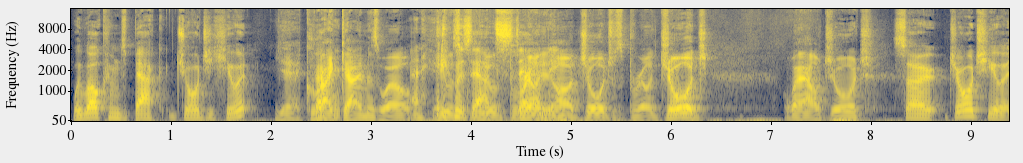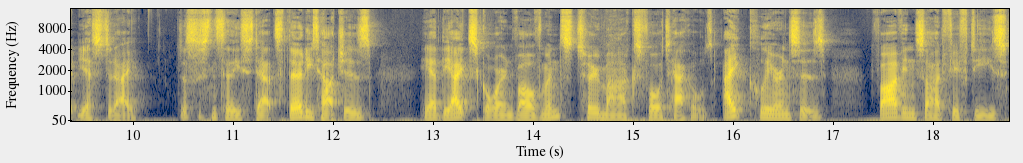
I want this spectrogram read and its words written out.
We welcomed back Georgie Hewitt. Yeah, great game as well. and he was brilliant. outstanding. Oh, George was brilliant. George, wow, George. So George Hewitt yesterday, just listen to these stats: thirty touches. He had the eight score involvements, two marks, four tackles, eight clearances, five inside fifties.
